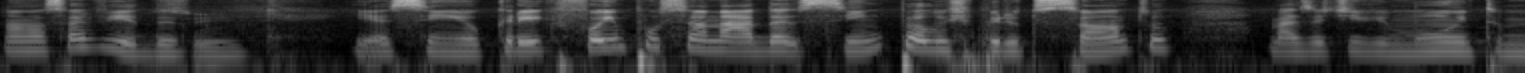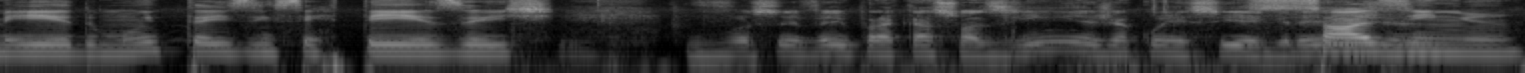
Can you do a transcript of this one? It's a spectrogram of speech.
na nossa vida. Sim. E assim, eu creio que foi impulsionada sim pelo Espírito Santo, mas eu tive muito medo, muitas incertezas, Você veio pra cá sozinha, já conhecia a igreja? sozinha,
